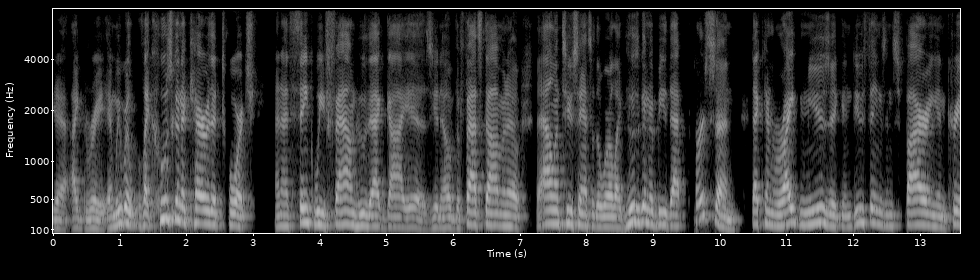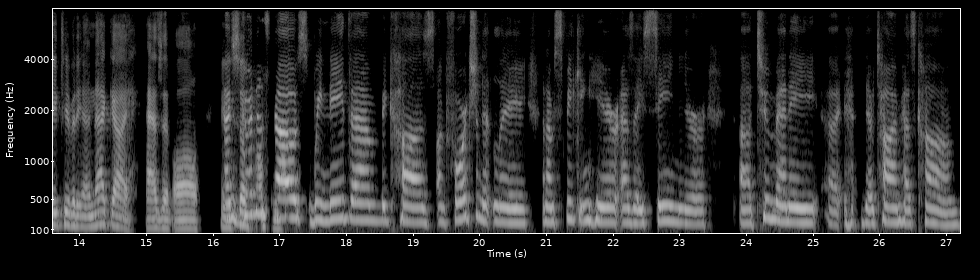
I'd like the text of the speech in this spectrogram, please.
Yeah, I agree. And we were like, who's going to carry the torch and I think we found who that guy is, you know, the Fats Domino, the Allen Toussaint's of the world. Like, who's going to be that person that can write music and do things inspiring and creativity? And that guy has it all. And, and so goodness knows we need them because, unfortunately, and I'm speaking here as a senior, uh, too many, uh, their time has come.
